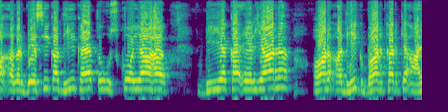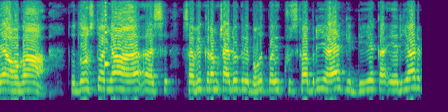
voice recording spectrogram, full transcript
अगर बेसिक अधिक है तो उसको यह डीए का एरियर और अधिक बढ़ करके आया होगा। तो दोस्तों, यह सभी कर्मचारियों के लिए बहुत बड़ी खुशखबरी है कि डीए का एरियर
